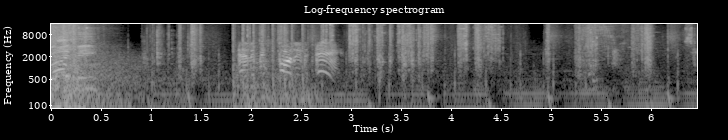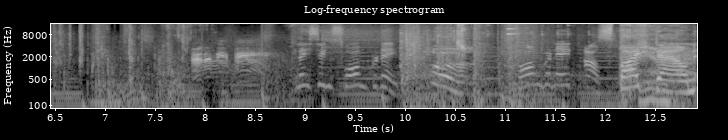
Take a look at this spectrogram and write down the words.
Bye, me. Enemy spotted A. Enemy B. Placing swarm grenade. Swarm grenade out. Spike down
